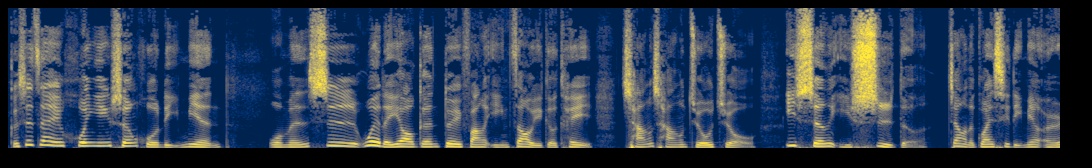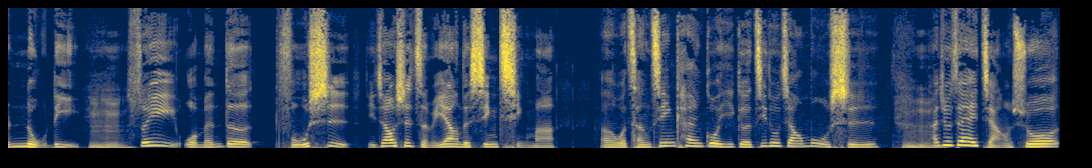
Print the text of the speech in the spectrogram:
可是，在婚姻生活里面。我们是为了要跟对方营造一个可以长长久久、一生一世的这样的关系里面而努力，嗯哼，所以我们的服侍，你知道是怎么样的心情吗？呃，我曾经看过一个基督教牧师，嗯，他就在讲说，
